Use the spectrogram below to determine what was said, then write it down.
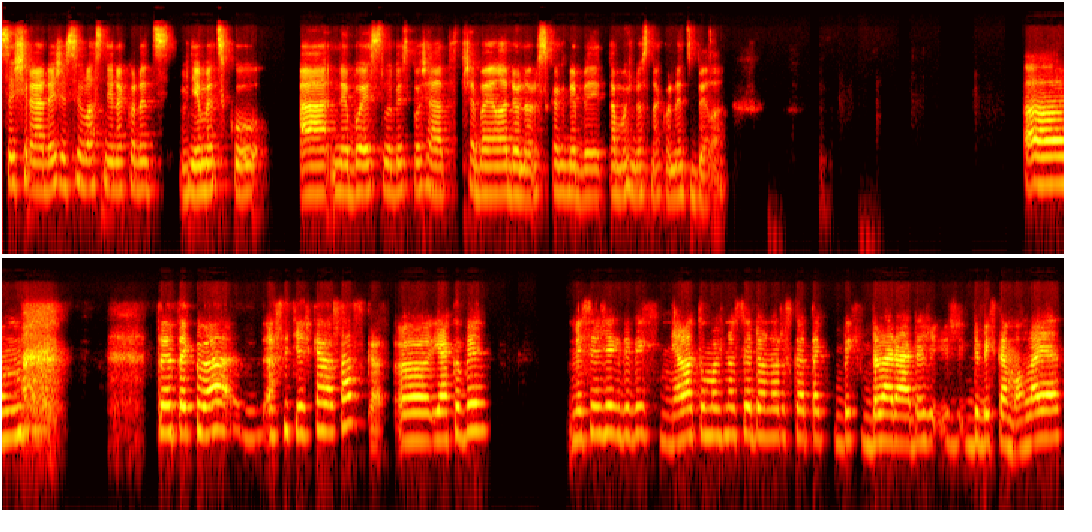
seš ráda, že jsi vlastně nakonec v Německu a nebo jestli bys pořád třeba jela do Norska, kdyby ta možnost nakonec byla? Um, to je taková asi těžká otázka. Uh, jakoby, myslím, že kdybych měla tu možnost jít do Norska, tak bych byla ráda, že, kdybych tam mohla jet,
